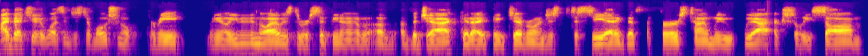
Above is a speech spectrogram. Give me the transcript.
I bet you it wasn't just emotional for me. You know, even though I was the recipient of, of, of the jacket, I think to everyone just to see. I think that's the first time we we actually saw him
